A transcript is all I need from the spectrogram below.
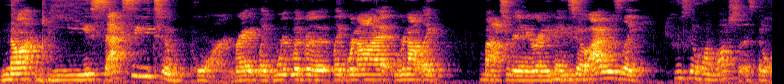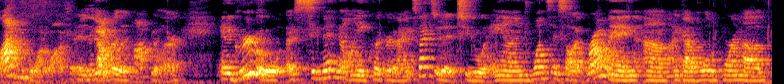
not be sexy to porn, right? Like we're literally like we're not we're not like masturbating or anything. Mm-hmm. So I was like, who's gonna want to watch this? But a lot of people want to watch it, and it got really popular and it grew uh, significantly quicker than I expected it to. And once I saw it growing, um, I got a hold of Pornhub,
